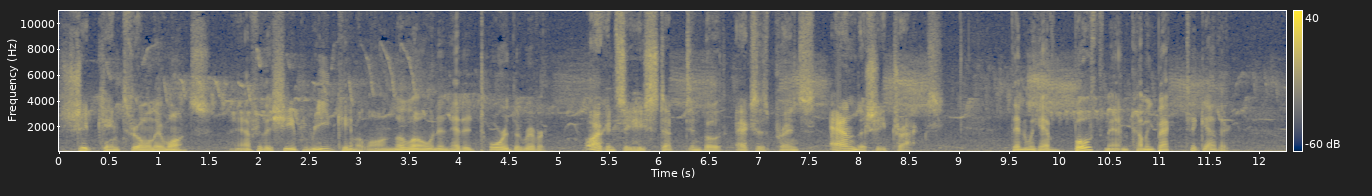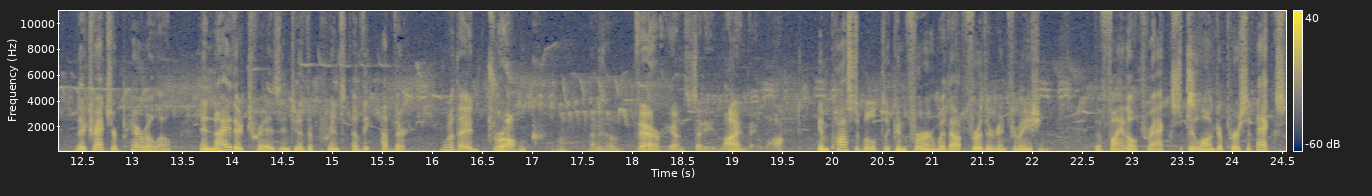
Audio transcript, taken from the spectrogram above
sheep came through only once. After the sheep, Reed came along alone and headed toward the river. Oh, I can see he stepped in both X's prints and the sheep tracks. Then we have both men coming back together. Their tracks are parallel, and neither treads into the prints of the other. Were they drunk? Hmm, that is a very unsteady line they walked. Impossible to confirm without further information. The final tracks belong to person X,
